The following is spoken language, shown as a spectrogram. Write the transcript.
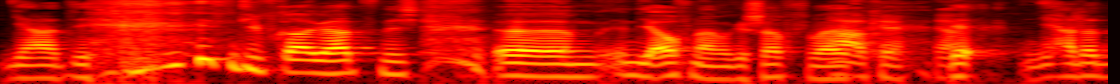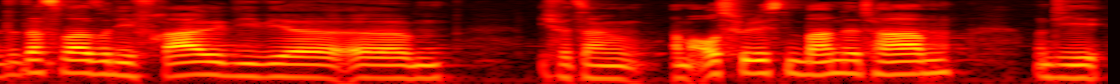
ja, die, die Frage hat es nicht ähm, in die Aufnahme geschafft, weil ah, okay, ja. Wir, ja, das war so die Frage, die wir, ähm, ich würde sagen, am ausführlichsten behandelt haben. Ja. Und die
